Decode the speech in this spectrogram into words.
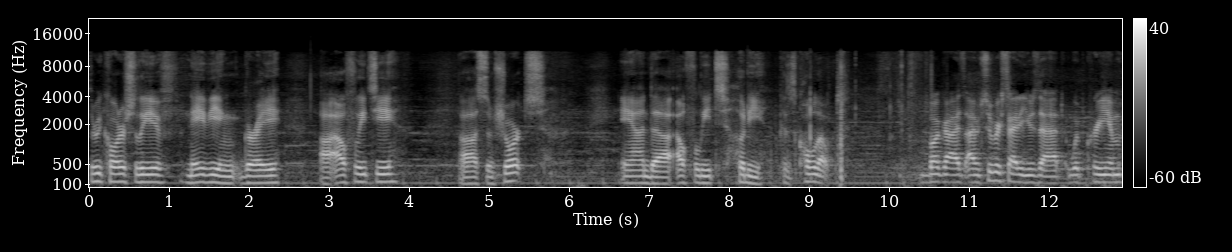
three-quarter sleeve navy and gray uh, Alphalete tee, uh, some shorts, and uh, Alphalete hoodie because it's cold out. But guys, I'm super excited to use that whipped cream,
